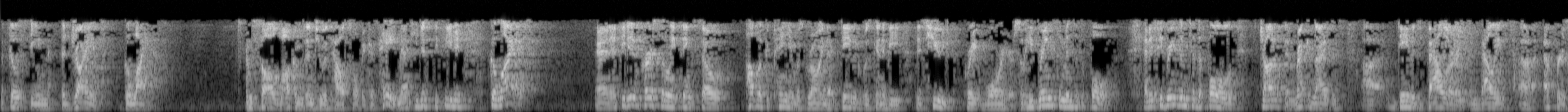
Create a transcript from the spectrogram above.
the Philistine, the giant Goliath. And Saul welcomes into his household because, hey, man, he just defeated Goliath. And if he didn't personally think so, public opinion was growing that David was going to be this huge, great warrior. So he brings him into the fold. And as he brings him to the fold, Jonathan recognizes uh, David's valor and valiant uh, efforts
